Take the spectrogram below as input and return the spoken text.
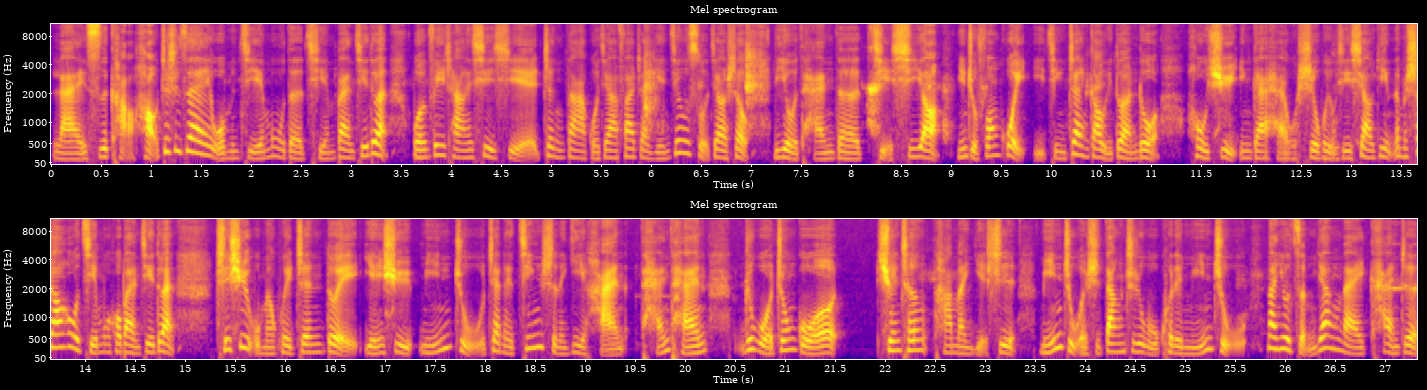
来思考。好，这是在我们节目的前半阶段，我们非常谢谢正大国家发展研究所教授李有谈的解析哦。民主峰会已经暂告一段落，后续应该还是会有些效应。那么稍后节目后半阶段，持续我们会针对延续民主这样的精神的意涵，谈谈如果中国。宣称他们也是民主，而是当之无愧的民主。那又怎么样来看这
